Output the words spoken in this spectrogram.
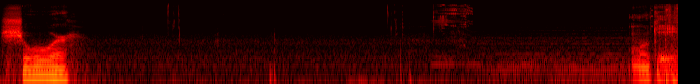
Sure. Okay.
